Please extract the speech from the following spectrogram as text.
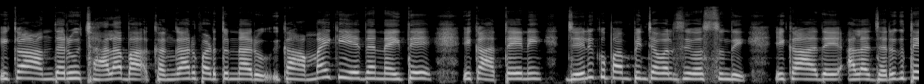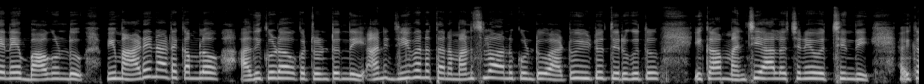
ఇక అందరూ చాలా బా కంగారు పడుతున్నారు. ఇక అమ్మాయికి ఏదన్నా అయితే ఇక అత్తయ్యని జైలుకు పంపించవలసి వస్తుంది. ఇక అదే అలా జరిగితేనే బాగుండు. మేము ఆడే నాటకంలో అది కూడా ఒకటి ఉంటుంది అని జీవన తన మనసులో అనుకుంటూ అటు ఇటు తిరుగుతూ ఇక మంచి ఆలోచనే వచ్చింది. ఇక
